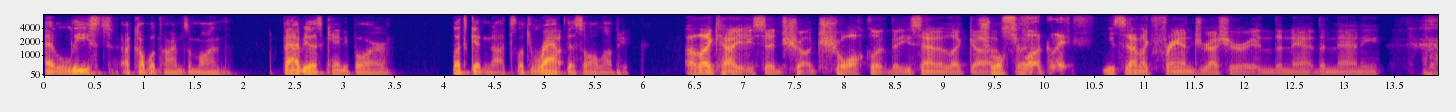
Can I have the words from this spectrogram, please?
at least a couple times a month. Fabulous candy bar. Let's get nuts. Let's wrap uh, this all up here. I like how you said cho- chocolate. That you sounded like uh, Chocolate. You sound like Fran Drescher in the na- the nanny.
